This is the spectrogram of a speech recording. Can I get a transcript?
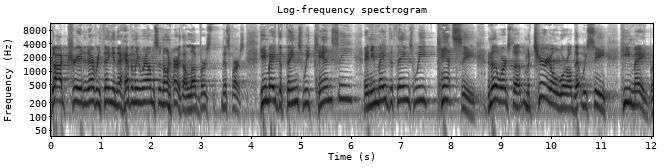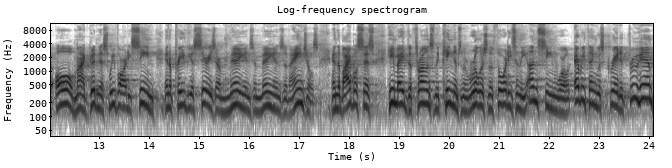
God created everything in the heavenly realms and on earth. I love verse, this verse. He made the things we can see, and He made the things we can't see. In other words, the material world that we see, He made. But oh my goodness, we've already seen in a previous series there are millions and millions of angels. And the Bible says He made the thrones and the kingdoms and the rulers and authorities in the unseen world. Everything was created through Him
